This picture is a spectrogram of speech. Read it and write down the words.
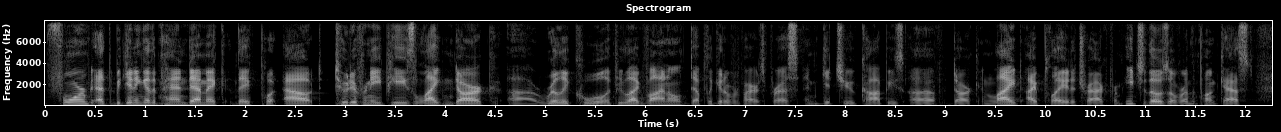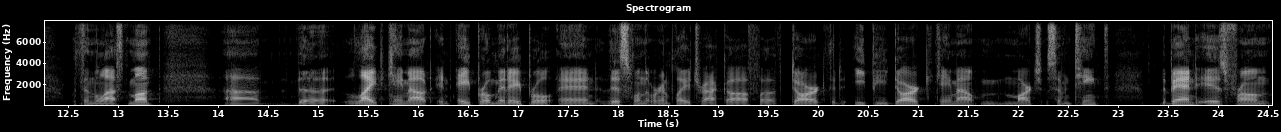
Formed at the beginning of the pandemic, they've put out two different EPs, Light and Dark. Uh, really cool. If you like vinyl, definitely get over to Pirates Press and get you copies of Dark and Light. I played a track from each of those over on the Punkcast within the last month. Uh, the Light came out in April, mid April, and this one that we're going to play a track off of Dark, the EP Dark, came out March 17th. The band is from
